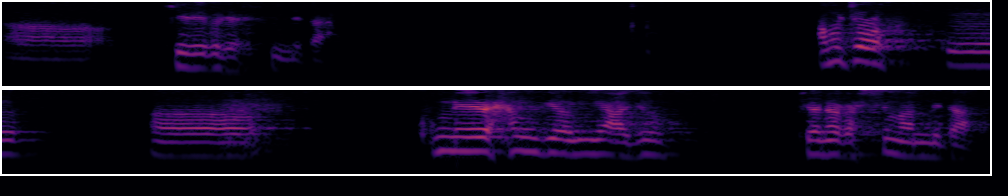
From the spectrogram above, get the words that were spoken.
어, 기획을 했습니다. 아무쪼록 그 어, 국내 환경이 아주 변화가 심합니다.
